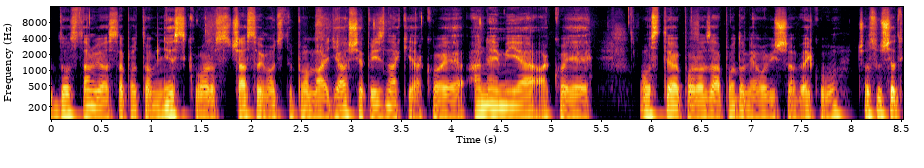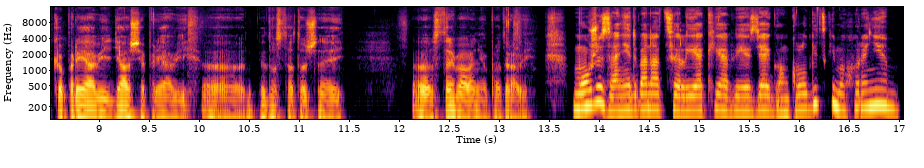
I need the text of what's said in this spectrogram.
dostanú sa potom neskôr s časovým odstupom aj ďalšie príznaky, ako je anémia, ako je osteoporóza a podobne vo vyššom veku, čo sú všetko prejavy, ďalšie prejavy e, nedostatočnej e, strebávaniu potravy. Môže zanedbaná celiakia viesť aj k onkologickým ochoreniam?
